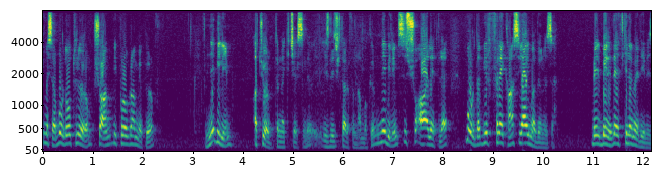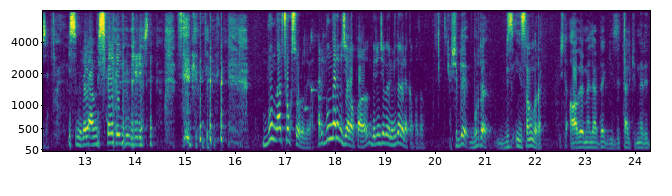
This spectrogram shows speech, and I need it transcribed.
mesela burada oturuyorum. Şu an bir program yapıyorum. Ne bileyim atıyorum tırnak içerisinde izleyici tarafından bakıyorum. Ne bileyim siz şu aletle burada bir frekans yaymadığınızı be- beni de etkilemediğinizi. İsmi de yanlış söyledim girişte. Bunlar çok soruluyor. Hani bunları bir cevap alalım. Birinci bölümü de öyle kapatalım. Şimdi burada biz insan olarak işte AVM'lerde gizli telkinlerin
